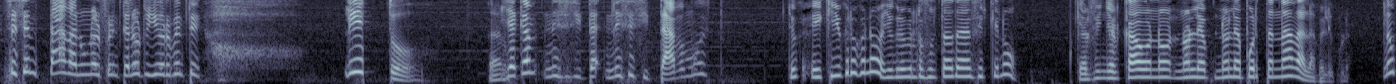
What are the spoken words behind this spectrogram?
Se sentaban uno al frente al otro y yo de repente, ¡oh! listo. Claro. Y acá necesita, necesitábamos esto. Yo- es que yo creo que no. Yo creo que el resultado te va a decir que no. Que al fin y al cabo no, no, le, no le aporta nada a la película. No.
